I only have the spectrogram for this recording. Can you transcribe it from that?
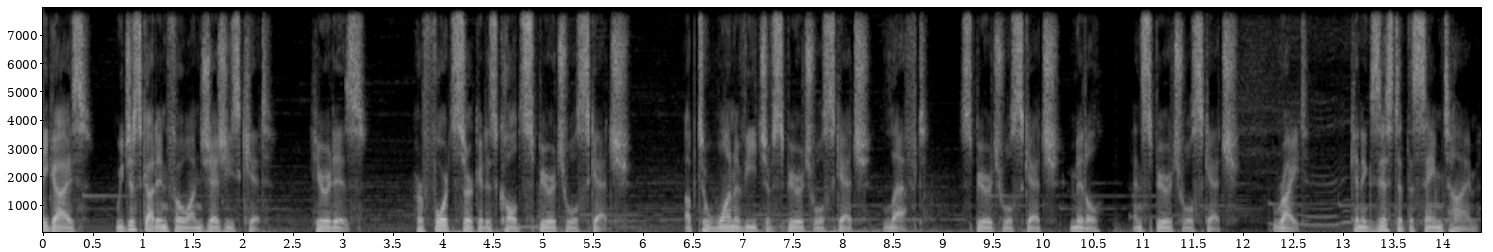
Hey guys, we just got info on Zhezhi's kit. Here it is. Her fourth circuit is called Spiritual Sketch. Up to one of each of Spiritual Sketch, left, Spiritual Sketch, middle, and Spiritual Sketch, right, can exist at the same time,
